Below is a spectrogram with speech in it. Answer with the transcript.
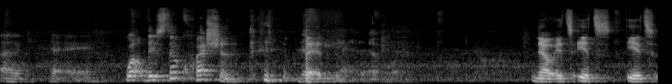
Okay. Well, there's no question that he had an oral. No, it's it's it's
